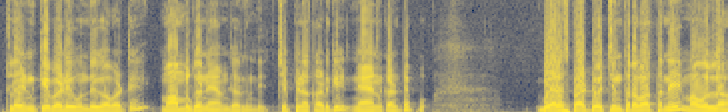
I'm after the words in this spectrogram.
ఇట్లా వెనకబడి ఉంది కాబట్టి మామూలుగా న్యాయం జరిగింది. చెప్పిన కాడికి న్యాయం కంటే బీఆర్ఎస్ పార్టీ వచ్చిన తర్వాతనే మా ఊళ్ళో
